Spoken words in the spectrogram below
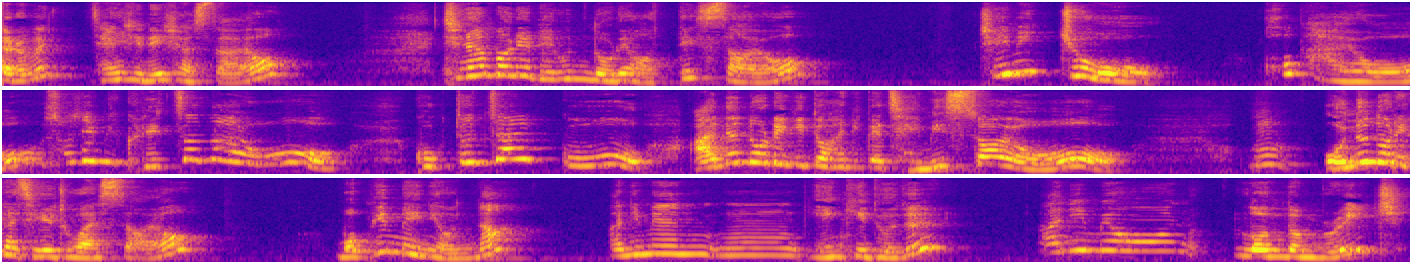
여러분 잘 지내셨어요? 지난번에 배운 노래 어땠어요? 재밌죠? 거 봐요 선생님이 그랬잖아요 곡도 짧고 아는 노래기도 하니까 재밌어요 음, 어느 노래가 제일 좋았어요? 머핀맨이었나? 아니면 음, 옌키도들? 아니면 런던 브리지?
